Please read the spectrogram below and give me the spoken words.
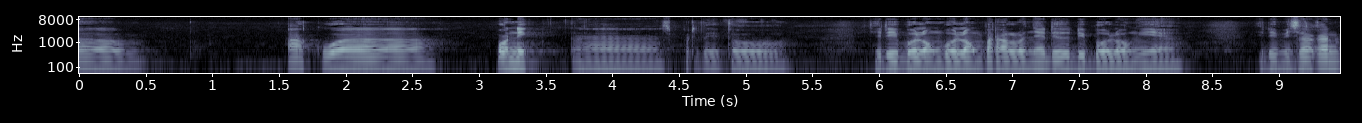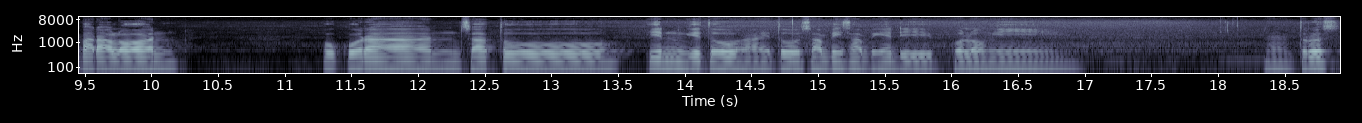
um, aquaponik nah seperti itu. Jadi bolong-bolong paralonnya itu dibolongi ya. Jadi misalkan paralon ukuran satu in gitu nah itu samping-sampingnya dibolongi. Nah terus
